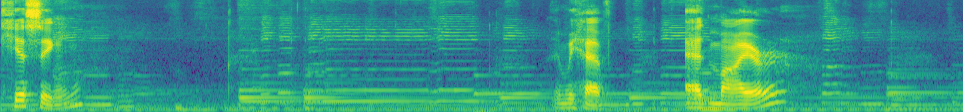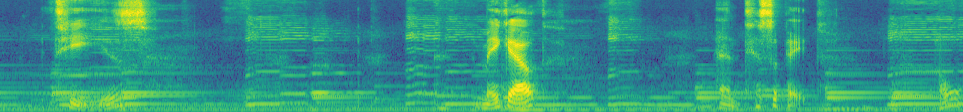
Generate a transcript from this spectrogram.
Kissing. And we have admire. Tease. Make out, anticipate. Oh.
